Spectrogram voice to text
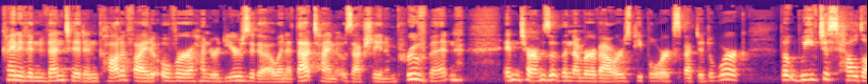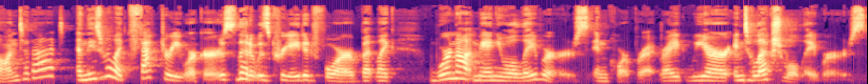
kind of invented and codified over a hundred years ago. And at that time, it was actually an improvement in terms of the number of hours people were expected to work. But we've just held on to that. And these were like factory workers that it was created for. But like, we're not manual laborers in corporate, right? We are intellectual laborers.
